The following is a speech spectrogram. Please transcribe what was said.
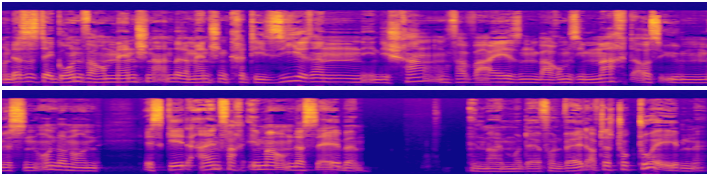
Und das ist der Grund, warum Menschen andere Menschen kritisieren, in die Schranken verweisen, warum sie Macht ausüben müssen und und und. Es geht einfach immer um dasselbe. In meinem Modell von Welt auf der Strukturebene.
